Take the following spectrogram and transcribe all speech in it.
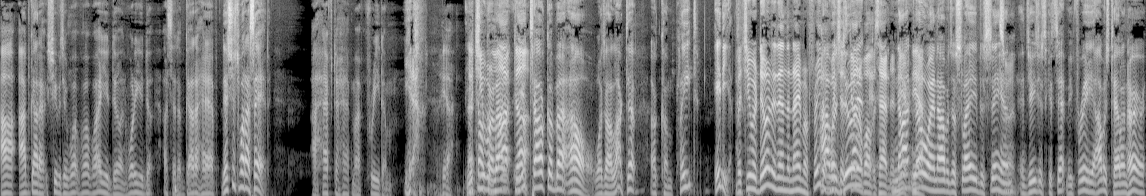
I, I've got to. She was say, what, what, why are you doing? What are you doing? I said, I've got to have. This is what I said. I have to have my freedom. yeah. yeah. But you talk were about- locked up. You talk about oh, was I locked up? A complete idiot. But you were doing it in the name of freedom, I was which is doing kind it of what was happening not here. knowing I was a slave to sin, right. and Jesus could set me free. I was telling her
